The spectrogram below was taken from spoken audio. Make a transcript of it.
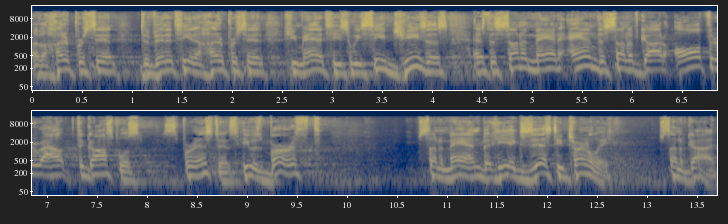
of 100% divinity and 100% humanity. So we see Jesus as the Son of Man and the Son of God all throughout the Gospels. For instance, he was birthed, Son of Man, but he exists eternally, Son of God.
